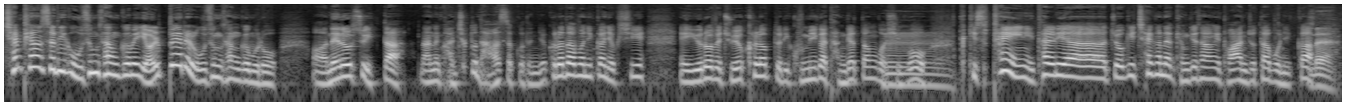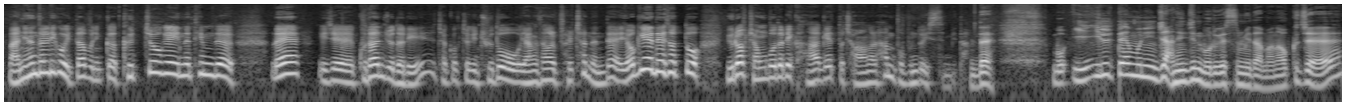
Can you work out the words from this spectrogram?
챔피언스리그 우승 상금의 10배를 우승 상금으로 어, 내놓을 수 있다라는 관측도 나왔었거든요. 그러다 보니까 역시 유럽의 주요 클럽들이 구미가 당겼던 것이고 음. 특히 스페인, 이탈리아 쪽이 최근에 경제 상황이 더 안 좋다 보니까 네. 많이 흔들리고 있다 보니까 그쪽에 있는 팀들의 이제 구단주들이 적극적인 주도 양상을 펼쳤는데 여기에 대해서 또 유럽 정부들이 강하게 또 저항을 한 부분도 있습니다. 네. 뭐 이 일 때문인지 아닌지는 모르겠습니다만 엊그제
